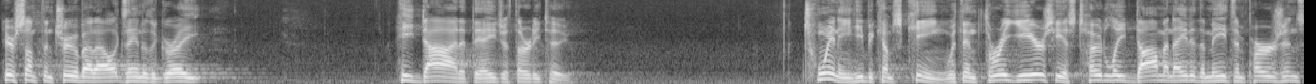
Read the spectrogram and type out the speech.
Here's something true about Alexander the Great. He died at the age of 32. 20, he becomes king. Within three years, he has totally dominated the Medes and Persians.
